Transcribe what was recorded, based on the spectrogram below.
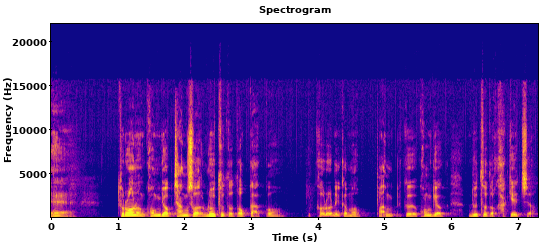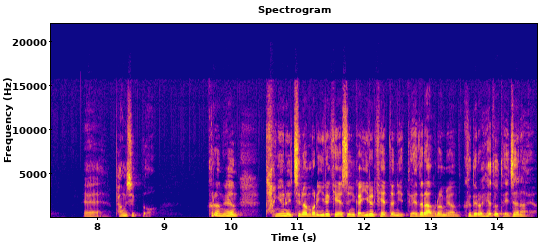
예. 들어오는 공격 장소 루트도 똑같고 그러니까 뭐 방 그 공격 루트도 같겠죠. 예. 방식도. 그러면 당연히 지난번에 이렇게 했으니까 이렇게 했더니 되더라 그러면 그대로 해도 되잖아요.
